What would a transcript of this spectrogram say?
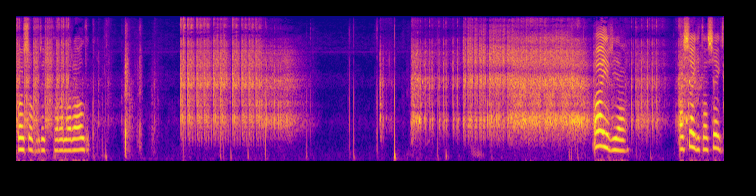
Arkadaşlar buradaki paraları aldık. Hayır ya. Aşağı git aşağı git.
